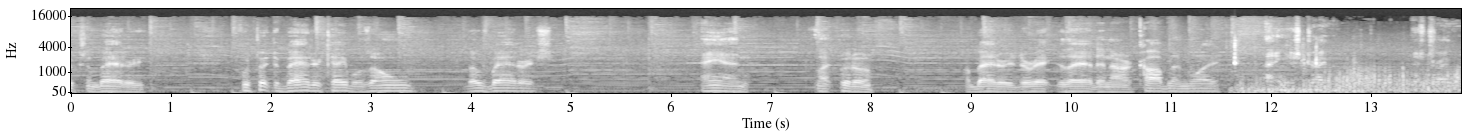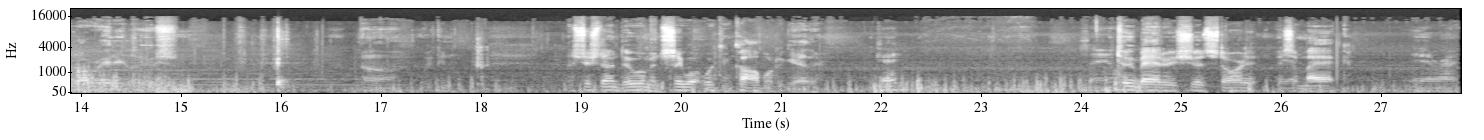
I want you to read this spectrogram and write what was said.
hook some battery. We put the battery cables on those batteries and like put a a battery direct to that in our cobbling way. I think this tray this tray was already loose. Uh, we can let's just undo them and see what we can cobble together. Okay. Two batteries should start it. It's a Mack. Yeah, right.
